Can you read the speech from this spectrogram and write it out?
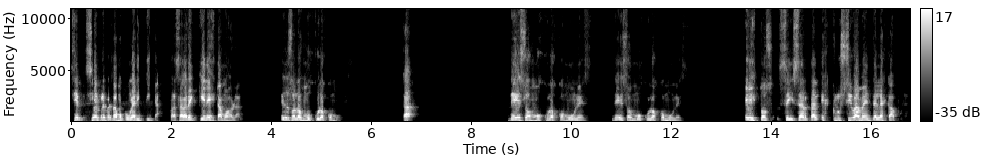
Siempre, siempre empezamos con una listita para saber de quiénes estamos hablando. Esos son los músculos comunes. ¿Está? De esos músculos comunes, de esos músculos comunes, estos se insertan exclusivamente en la escápula.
